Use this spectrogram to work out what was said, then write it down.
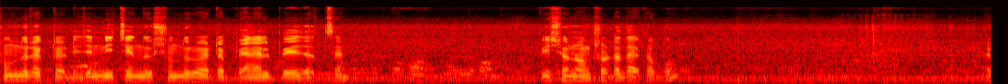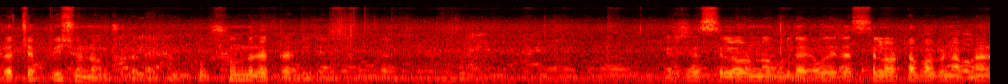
সুন্দর একটা ডিজাইন। নিচে কিন্তু সুন্দর একটা প্যানেল পেয়ে যাচ্ছেন। পিছন অংশটা দেখাবো। এটা হচ্ছে পিছন অংশটা দেখেন। খুব সুন্দর একটা ডিজাইন। এটা হচ্ছে সেলোয়ারগুলো দেখাবো। এটা সেলোয়ারটা পাবেন আপনার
